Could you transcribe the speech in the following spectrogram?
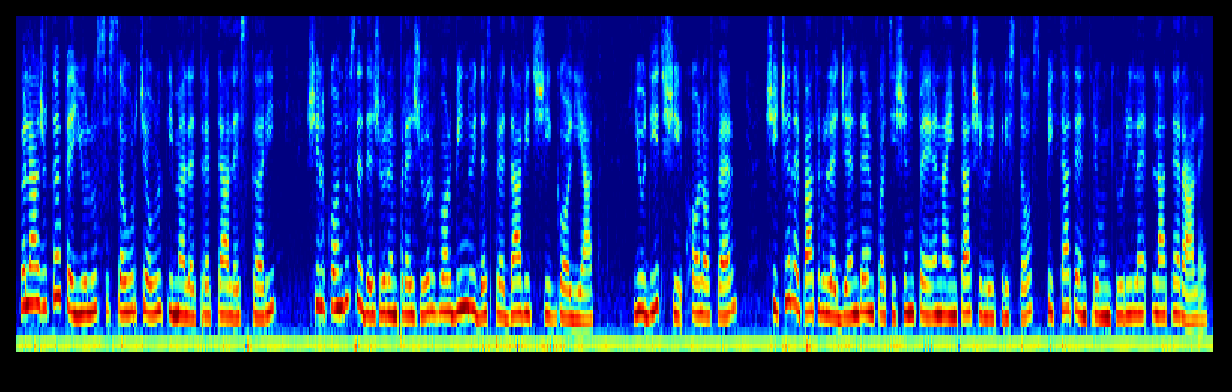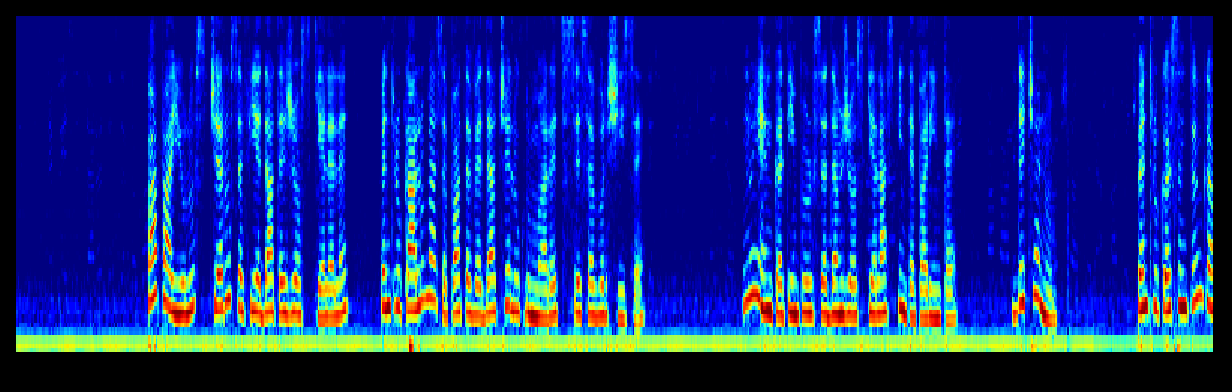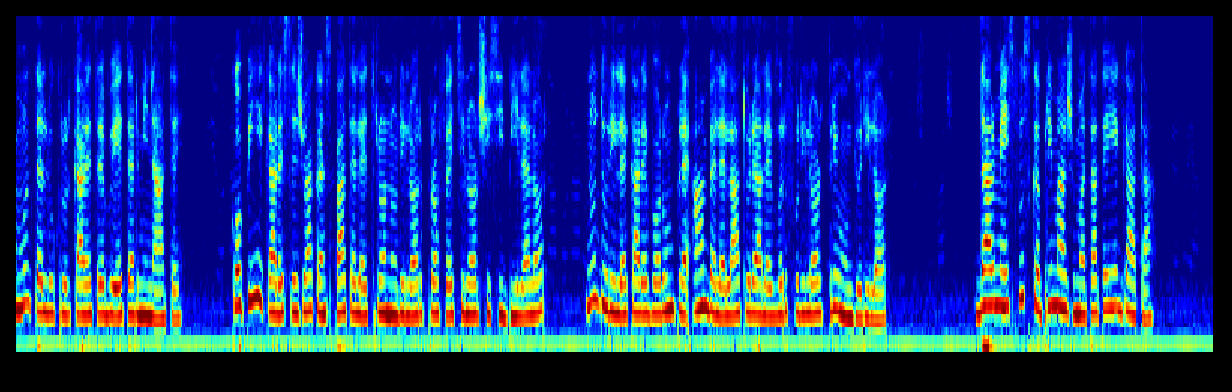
Îl ajută pe Iulus să urce ultimele trepte ale scării și îl conduse de jur împrejur, vorbindu-i despre David și Goliat, Judit și Holofern, și cele patru legende înfățișând pe înaintașii lui Hristos, pictate în triunghiurile laterale. Papa Iulus ceru să fie date jos chelele, pentru ca lumea să poată vedea ce lucru măreț se săvârșise. Nu e încă timpul să dăm jos chela, Sfinte Părinte." De ce nu?" pentru că sunt încă multe lucruri care trebuie terminate. Copiii care se joacă în spatele tronurilor, profeților și sibilelor, nudurile care vor umple ambele laturi ale vârfurilor triunghiurilor. Dar mi-ai spus că prima jumătate e gata.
